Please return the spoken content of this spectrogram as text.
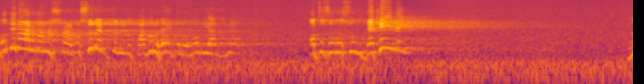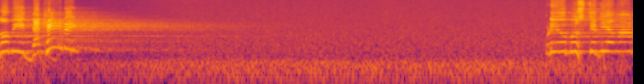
মদিনার মানুষরা রসুলের জন্য পাগল হয়ে গেল, নবী আসবে। অথচ রসুল দেখেই নেই। নবী দেখেই নেই। প্রিয় উপস্থিতি আমার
